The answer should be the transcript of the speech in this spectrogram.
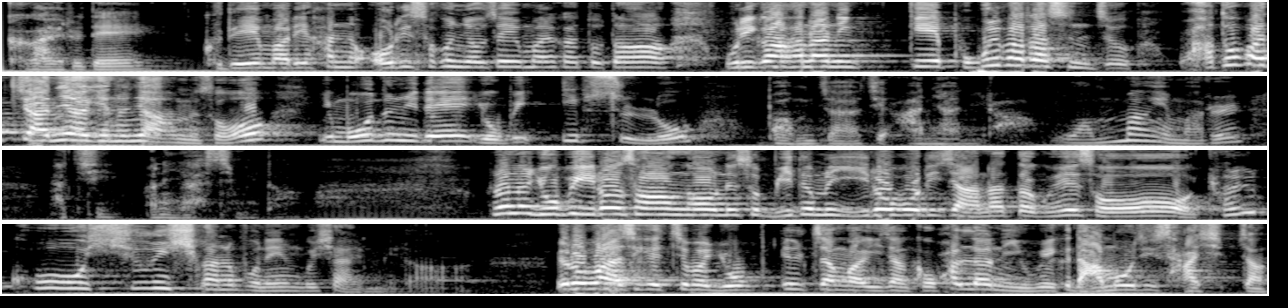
그가 이르되 그대의 말이 한 어리석은 여자의 말 같도다. 우리가 하나님께 복을 받았은즉 화도 받지 아니하겠느냐 하면서 이 모든 일에 욥이 입술로 범죄하지 아니하니라. 원망의 말을 하지 아니하였습니다. 그러나 욥이 이런 상황 가운데서 믿음을 잃어버리지 않았다고 해서 결코 쉬운 시간을 보내는 것이 아닙니다. 여러분 아시겠지만 욥 1장과 2장 그 환란 이후에 그 나머지 40장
